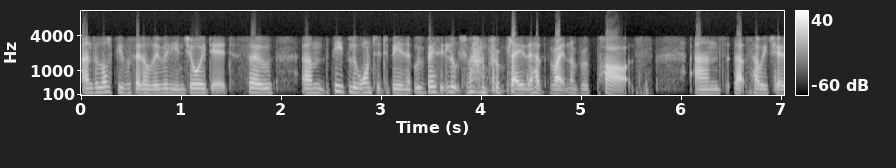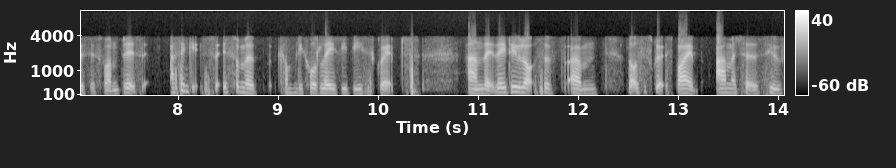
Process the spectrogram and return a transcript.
and a lot of people said, oh, they really enjoyed it. So um, the people who wanted to be in it, we basically looked around for a play that had the right number of parts, and that's how we chose this one. But it's I think it's it's from a company called Lazy Bee Scripts, and they, they do lots of um, lots of scripts by amateurs who've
